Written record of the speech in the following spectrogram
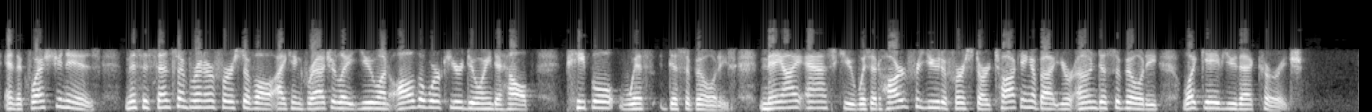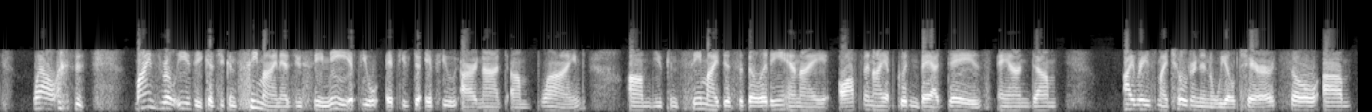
and the question is Mrs. Sensenbrenner, first of all, I congratulate you on all the work you're doing to help people with disabilities. May I ask you, was it hard for you to first start talking about your own disability? What gave you that courage? Well, mine's real easy because you can see mine as you see me. If you if you if you are not um, blind, um, you can see my disability, and I often I have good and bad days, and um, I raised my children in a wheelchair, so um,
